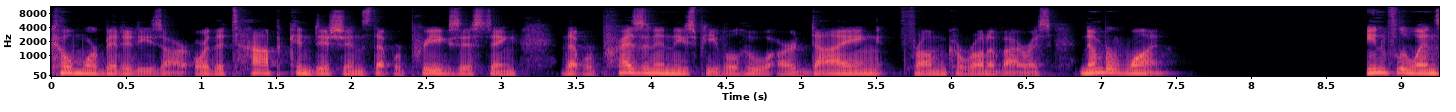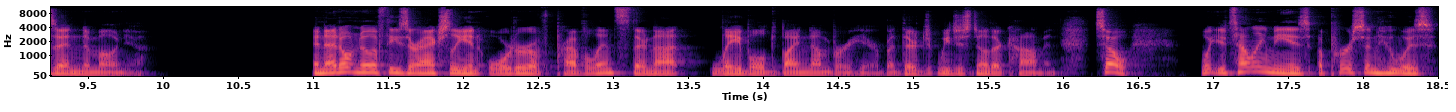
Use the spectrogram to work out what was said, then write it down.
comorbidities are or the top conditions that were pre existing that were present in these people who are dying from coronavirus. Number one, influenza and pneumonia. And I don't know if these are actually in order of prevalence. They're not labeled by number here, but we just know they're common. So what you're telling me is a person who was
